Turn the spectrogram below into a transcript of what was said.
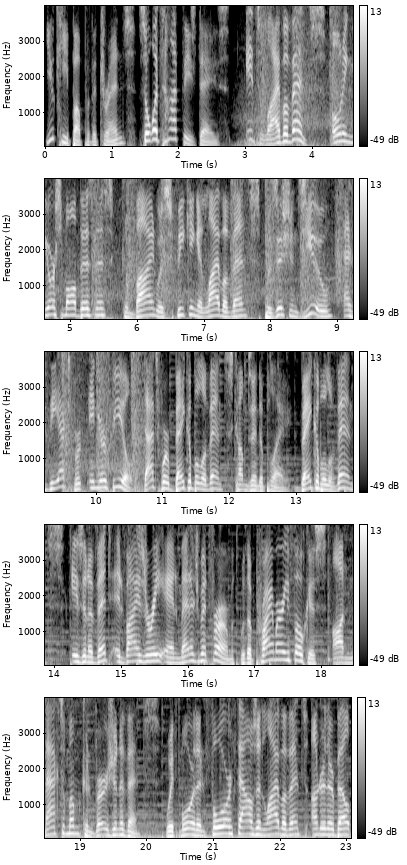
you keep up with the trends. So, what's hot these days? It's live events. Owning your small business combined with speaking at live events positions you as the expert in your field. That's where Bankable Events comes into play. Bankable Events is an event advisory and management firm with a primary focus on maximum conversion events. With more than 4,000 live events under their belt,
